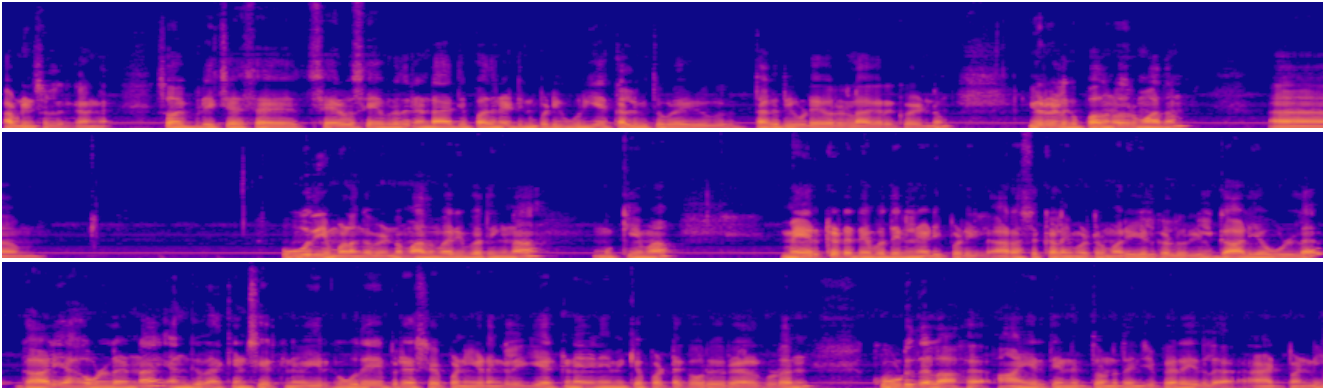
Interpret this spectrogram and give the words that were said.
அப்படின்னு சொல்லியிருக்காங்க. ஸோ இப்படி தேர்வு செய்வது ரெண்டாயிரத்தி பதினெட்டின் படி உரிய கல்வித்துறை தகுதி உடையவர்களாக இருக்க வேண்டும். இவர்களுக்கு பதினோரு மாதம் ஊதியம் வழங்க வேண்டும். அது மாதிரி பார்த்திங்கன்னா முக்கியமாக மேற்கண்ட நிபந்தனைகளின் அடிப்படையில் அரசு கலை மற்றும் அறிவியல் கல்லூரியில் காலியாக உள்ள காலியாக உள்ளன்னா அங்கு வேக்கன்சி ஏற்கனவே இருக்குது உதவி பிரேச பணியிடங்களில் ஏற்கனவே நியமிக்கப்பட்ட கௌரவர்களுடன் கூடுதலாக ஆயிரத்தி எண்ணூற்றி தொண்ணூத்தஞ்சு பேரை இதில் ஆட் பண்ணி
